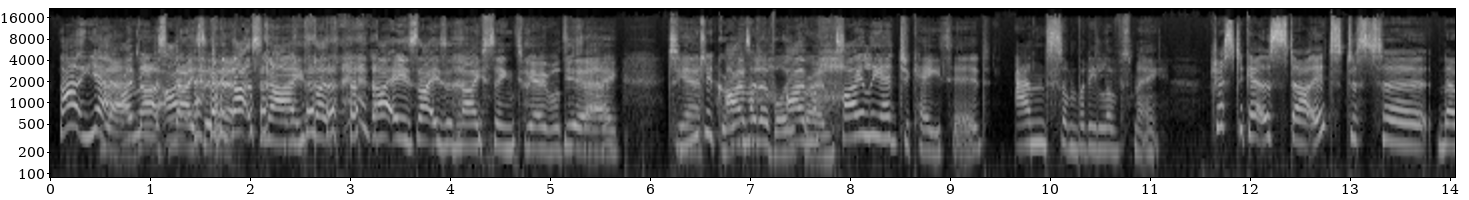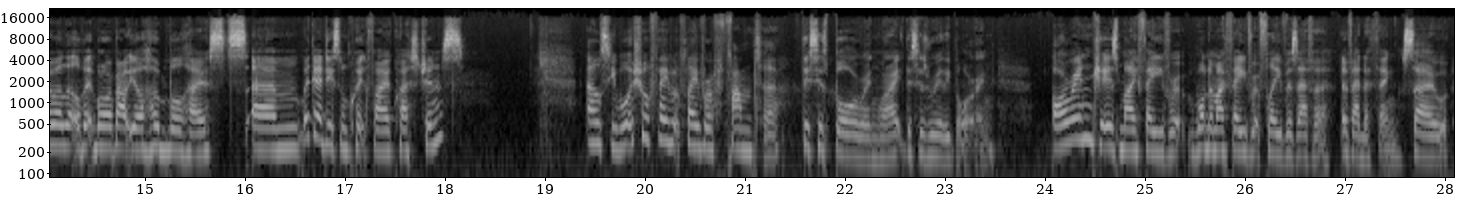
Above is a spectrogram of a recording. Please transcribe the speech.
That yeah, Yeah, I mean that's I- nice, that's nice. That's, that is that is a nice thing to be able to Yeah. say. Two degrees I'm, and a I'm highly educated, and somebody loves me. Just to get us started, just to know a little bit more about your humble hosts, um, we're going to do some quick fire questions. Elsie, what's your favourite flavour of Fanta? This is boring, right? This is really boring. Orange is my favourite, one of my favourite flavours ever of anything. So,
